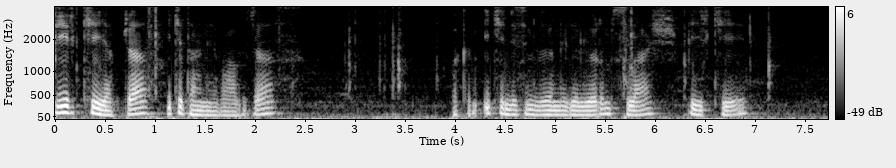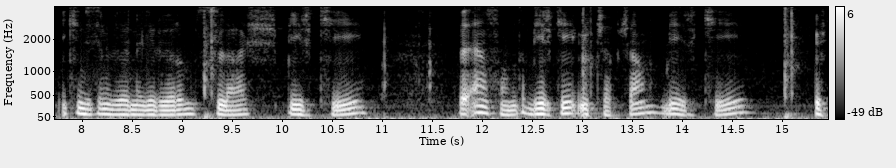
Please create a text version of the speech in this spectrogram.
1-2 yapacağız. iki taneye bağlayacağız. Bakın ikincisinin üzerine geliyorum. Slash 1 2 İkincisinin üzerine geliyorum. Slash 1 2 ve en sonunda 1 2 3 yapacağım. 1 2 3.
